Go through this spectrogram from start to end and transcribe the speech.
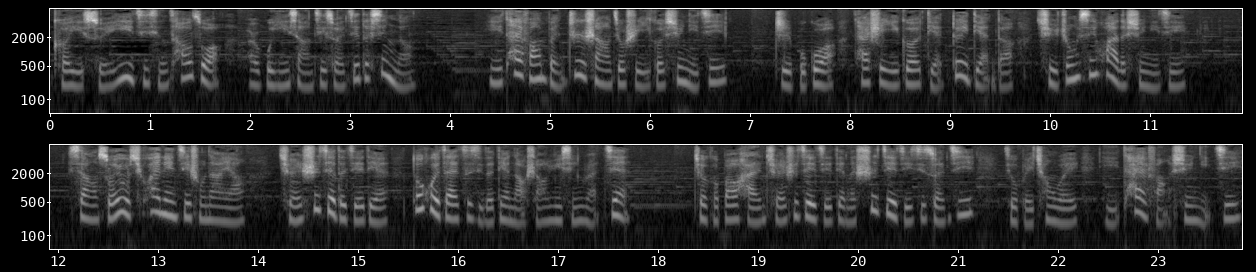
可以随意进行操作，而不影响计算机的性能。以太坊本质上就是一个虚拟机，只不过它是一个点对点的去中心化的虚拟机。像所有区块链技术那样，全世界的节点都会在自己的电脑上运行软件，这个包含全世界节点的世界级计算机就被称为以太坊虚拟机。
